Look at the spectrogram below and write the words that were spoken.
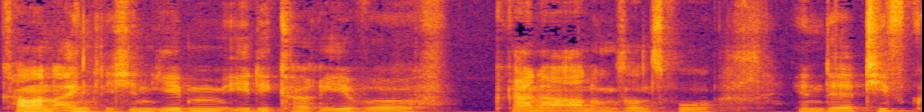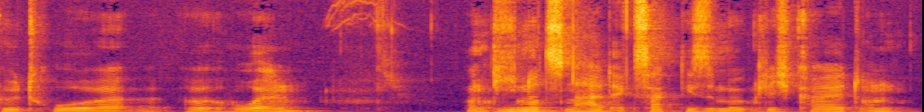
kann man eigentlich in jedem Edeka, Rewe, keine Ahnung, sonst wo in der Tiefkühltruhe äh, holen. Und die nutzen halt exakt diese Möglichkeit und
